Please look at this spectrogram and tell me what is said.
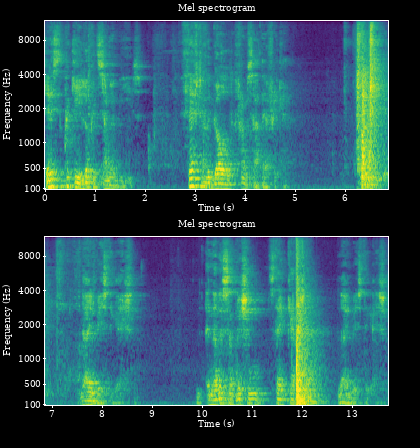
Let us quickly look at some of these. Theft of the gold from South Africa. No investigation. Another submission, state capture, no investigation.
